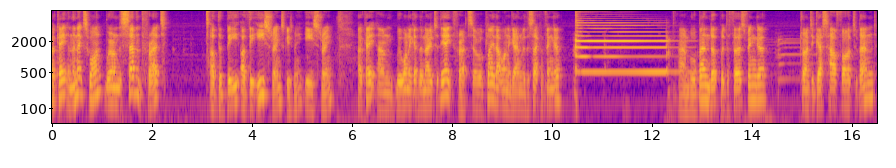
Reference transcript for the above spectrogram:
Okay, and the next one, we're on the seventh fret of the B of the E string, excuse me, E string. Okay, and we want to get the note at the eighth fret, so we'll play that one again with the second finger. And we'll bend up with the first finger, trying to guess how far to bend.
